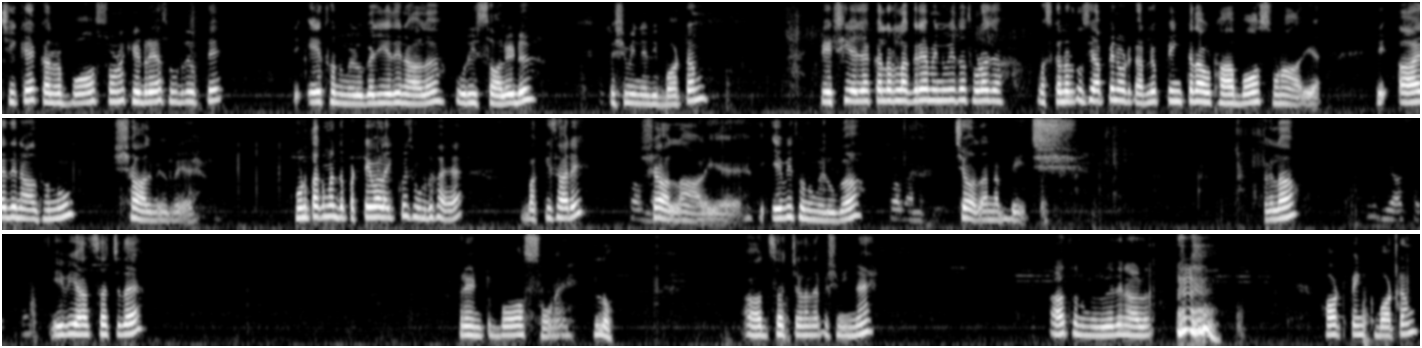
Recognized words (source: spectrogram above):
ਠੀਕ ਹੈ ਕਲਰ ਬਹੁਤ ਸੋਹਣਾ ਖਿੜ ਰਿਹਾ ਸੂਟ ਦੇ ਉੱਤੇ। ਤੇ ਇਹ ਤੁਹਾਨੂੰ ਮਿਲੂਗਾ ਜੀ ਇਹਦੇ ਨਾਲ ਪੂਰੀ ਸੋਲਿਡ ਪਸ਼ਮੀਨੇ ਦੀ ਬਾਟਮ ਪੇਛੀਆ ਜਿਹਾ ਕਲਰ ਲੱਗ ਰਿਹਾ ਮੈਨੂੰ ਇਹਦਾ ਥੋੜਾ ਜਿਹਾ। ਬਸ ਕਲਰ ਤੁਸੀਂ ਆਪੇ ਨੋਟ ਕਰ ਲਿਓ ਪਿੰਕ ਦਾ ਉਠਾ ਬਹੁਤ ਸੋਹਣਾ ਆ ਰਿਹਾ ਤੇ ਆ ਇਹਦੇ ਨਾਲ ਤੁਹਾਨੂੰ ਸ਼ਾਲ ਮਿਲ ਰਿਹਾ ਹੈ। ਹੁਣ ਤੱਕ ਮੈਂ ਦੁਪੱਟੇ ਵਾਲਾ ਇੱਕੋ ਹੀ ਸੂਟ ਦਿਖਾਇਆ ਹੈ, ਬਾਕੀ ਸਾਰੇ ਸ਼ਾਲਾਂ ਵਾਲੇ ਹੈ। ਤੇ ਇਹ ਵੀ ਤੁਹਾਨੂੰ ਮਿਲੂਗਾ। 14 90 1490 ਚ। ਅਗਲਾ। ਇਹ ਵੀ ਆ ਸੱਚ ਦਾ। ਪ੍ਰਿੰਟ ਬਹੁਤ ਸੋਹਣਾ ਹੈ। ਲੋ ਆਜ ਸੱਚ ਵਾਲਿਆਂ ਦਾ ਪਸ਼ਮੀਨਾ ਹੈ। ਆ ਤੁਹਾਨੂੰ ਮਿਲੂ ਇਹਦੇ ਨਾਲ। ਹੌਟ ਪਿੰਕ ਬਾਟਮ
